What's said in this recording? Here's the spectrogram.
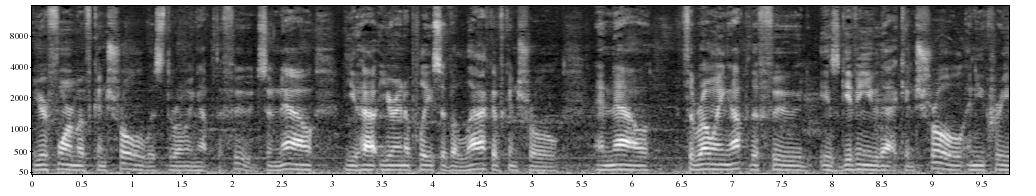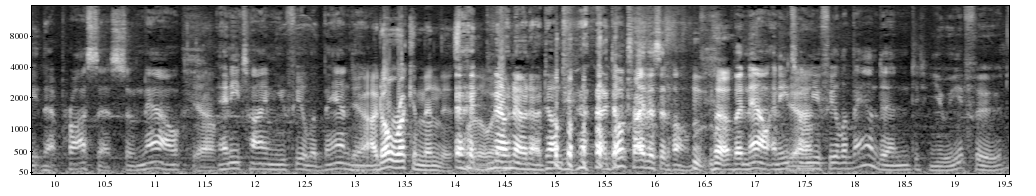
Your form of control was throwing up the food. So now you have you're in a place of a lack of control, and now throwing up the food is giving you that control and you create that process. So now, yeah. anytime you feel abandoned, yeah, I don't recommend this. By the way, no, no, no, don't don't try this at home. no. But now, anytime yeah. you feel abandoned, you eat food.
